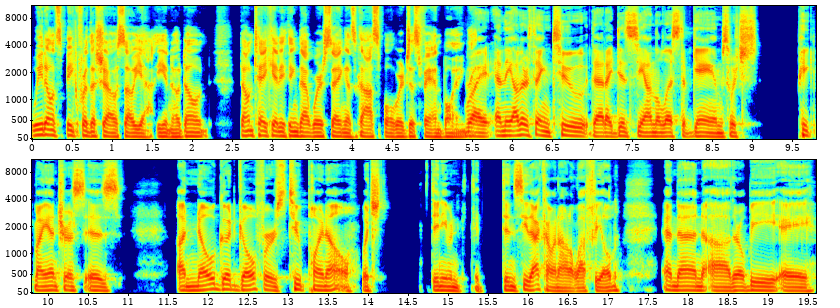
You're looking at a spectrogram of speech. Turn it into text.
we don't speak for the show. So yeah, you know, don't don't take anything that we're saying as gospel. We're just fanboying. right. And the other thing too that I did see on the list of games, which piqued my interest, is a No Good Gophers 2.0, which didn't even didn't see that coming out of left field. And then uh, there'll be a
